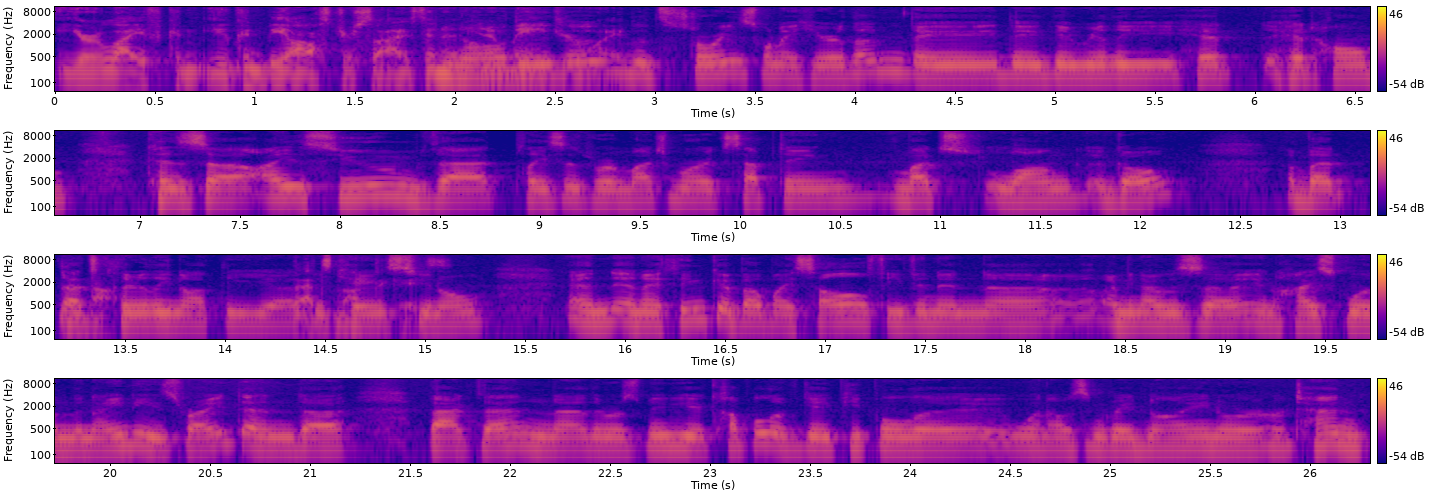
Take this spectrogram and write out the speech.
your life can you can be ostracized in a, in a major the, way. the stories when I hear them, they they, they really hit hit home because uh, I assumed that places were much more accepting much long ago, but that's not. clearly not the uh, That's the, not the case, case. You know, and and I think about myself even in uh, I mean I was uh, in high school in the '90s, right? And uh, back then uh, there was maybe a couple of gay people uh, when I was in grade nine or, or ten.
